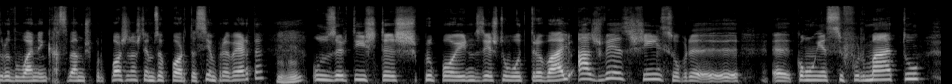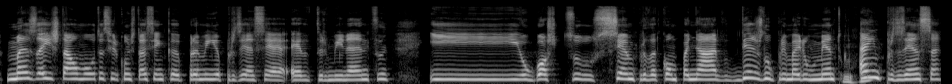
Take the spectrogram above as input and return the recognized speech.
altura do ano em que recebamos propostas, nós temos a porta sempre aberta, os artistas propõem-nos este ou outro trabalho, às vezes sim, sobre, eh, eh, com esse formato, mas aí está uma outra circunstância em que para mim a presença é, é determinante e eu gosto sempre de acompanhar desde o primeiro momento em presença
